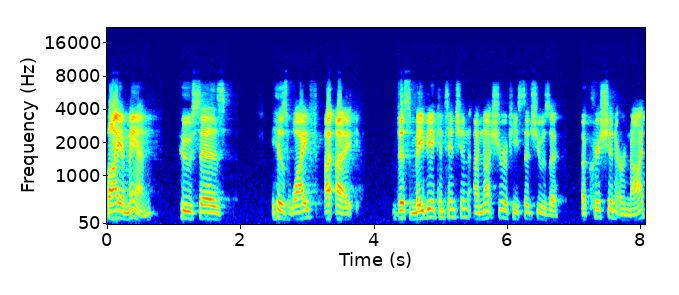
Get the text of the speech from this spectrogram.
by a man who says his wife. I, I this may be a contention. I'm not sure if he said she was a a Christian or not,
